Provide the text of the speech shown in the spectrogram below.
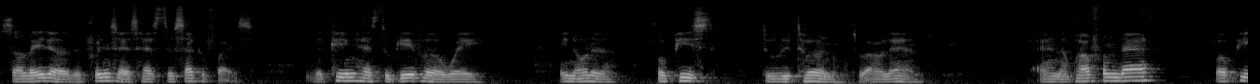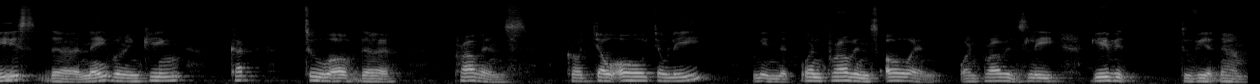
So later, the princess has to sacrifice. The king has to give her away in order for peace to return to our land. And apart from that, for peace, the neighboring king cut two of the province called Châu Ô, Châu Lý, mean that one province O and one province Lý gave it to Vietnam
